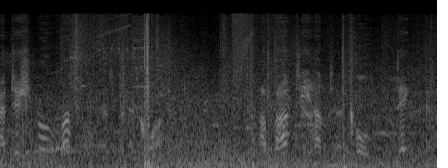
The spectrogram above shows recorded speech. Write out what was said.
Additional muscle has been acquired. A bounty hunter called Dengar.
